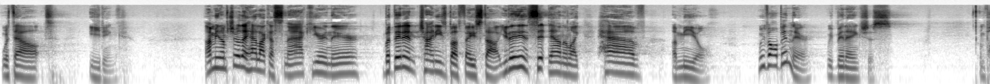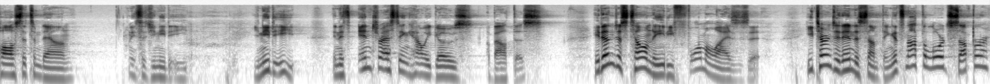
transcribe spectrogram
without eating. I mean, I'm sure they had like a snack here and there, but they didn't Chinese buffet style. You they didn't sit down and like have a meal. We've all been there. We've been anxious. And Paul sits him down and he says, You need to eat. You need to eat. And it's interesting how he goes about this. He doesn't just tell him to eat, he formalizes it. He turns it into something. It's not the Lord's Supper.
